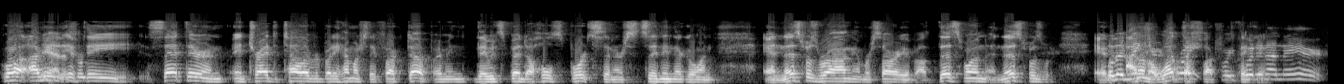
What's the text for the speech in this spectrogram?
Well, I mean, Yeah, if what- they sat there and, and tried to tell everybody how much they fucked up, I mean, they would spend a whole sports center sitting there going, and this was wrong, and we're sorry about this one, and this was, and well, I don't know what it's the fuck before we're put thinking. it on the air.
